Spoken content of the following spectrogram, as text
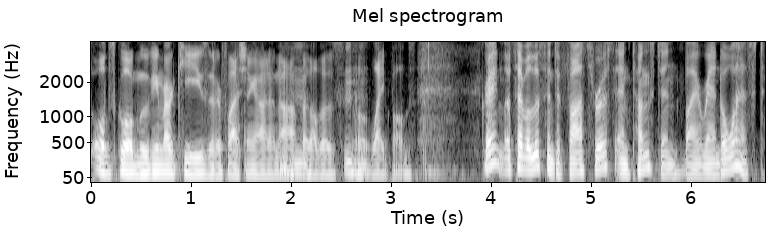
old school movie marquees that are flashing on and off Mhm. with all those Mhm. light bulbs. Great. Let's have a listen to Phosphorus and Tungsten by Randall West.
